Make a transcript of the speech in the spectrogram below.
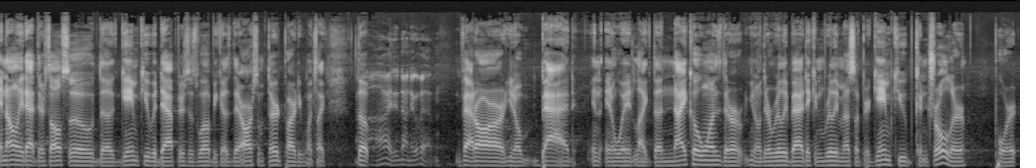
And not only that, there's also the GameCube adapters as well because there are some third-party ones like the Ah, I did not know that. that are you know bad in in a way like the Nyko ones that are you know they're really bad. They can really mess up your GameCube controller port,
